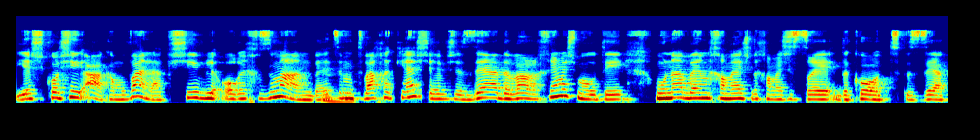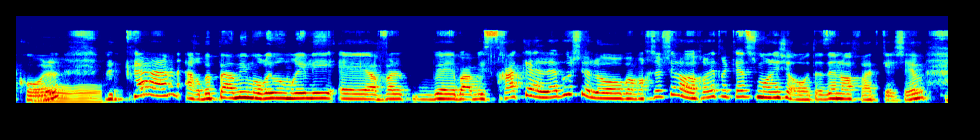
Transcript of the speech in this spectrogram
יש קושי, אה, כמובן, להקשיב לאורך זמן. בעצם mm-hmm. טווח הקשב, שזה הדבר הכי משמעותי, הוא נע בין 5 ל-15 דקות, זה הכל. Oh. וכאן, הרבה פעמים הורים אומרים לי, אה, אבל במשחק לגו שלו, במחשב שלו, הוא יכול להתרכז 8 שעות, אז אין לו הפרעת קשב. Mm-hmm.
